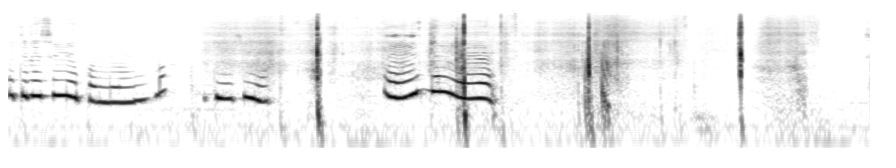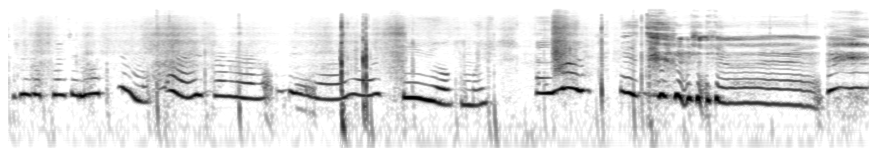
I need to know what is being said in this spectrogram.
Hadi resim yapalım. Bak hadi resim yap. Ee, istemiyorum. Şimdi de gözeli okuyayım mı? Ee, istemiyorum. Bilmiyorum. Şey yokmuş. Evet, istemiyorum.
